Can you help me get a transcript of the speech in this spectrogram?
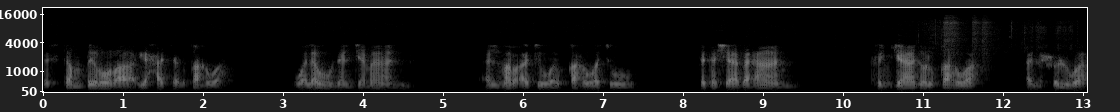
تستمطر رائحة القهوة ولون الجمال المرأة والقهوة تتشابهان فنجان القهوة الحلوة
